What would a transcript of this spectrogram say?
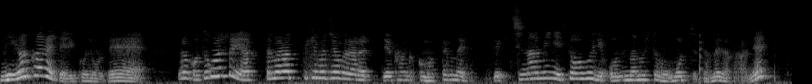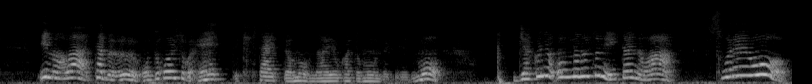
磨かれていくのでなんか男の人にやってもらって気持ちよくなるっていう感覚全くないですでちなみにそういうふうに女の人も思っちゃダメだからね。今は多分男の人が「えっ?」って聞きたいって思う内容かと思うんだけれども逆に女の人に言いたいのはそれを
